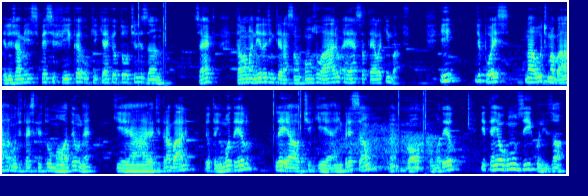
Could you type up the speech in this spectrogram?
ele já me especifica o que é que eu estou utilizando, certo? Então, a maneira de interação com o usuário é essa tela aqui embaixo. E depois, na última barra, onde está escrito Model, né, que é a área de trabalho, eu tenho o modelo, Layout, que é a impressão, né, volto para o modelo, e tenho alguns ícones, ó,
